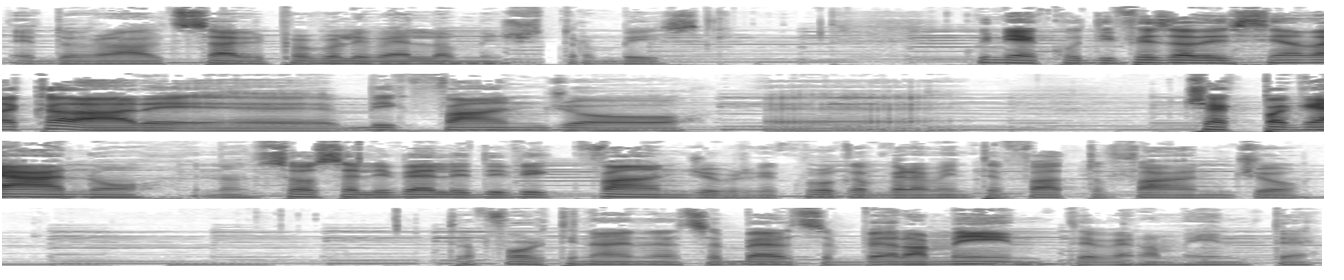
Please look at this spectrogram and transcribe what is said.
e dovrà alzare il proprio livello Mitch Trubisky. Quindi ecco, difesa destinata a calare. Eh, Big Fangio, eh, Check Pagano. Non so se a livelli di Big Fangio, perché quello che ha veramente fatto Fangio tra 49ers e Bears è veramente, veramente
